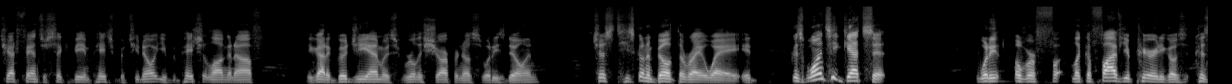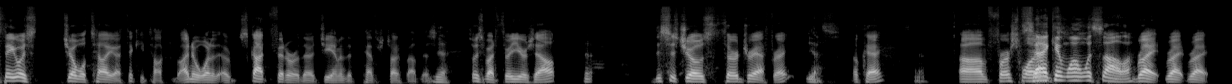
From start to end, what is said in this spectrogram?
Jet fans are sick of being patient, but you know what? You've been patient long enough. You got a good GM who's really sharp and knows what he's doing. Just he's going to build it the right way. It because once he gets it, what it over f- like a five year period, he goes because they always Joe will tell you. I think he talked about. I know one of the, Scott Fitterer, the GM of the Panthers, talked about this. Yeah. So he's about three years out. Yeah. This is Joe's third draft, right? Yes. Okay. Um, first one. Second one was Saleh. Right, right, right.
